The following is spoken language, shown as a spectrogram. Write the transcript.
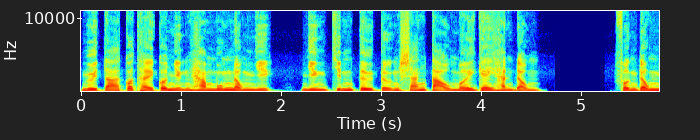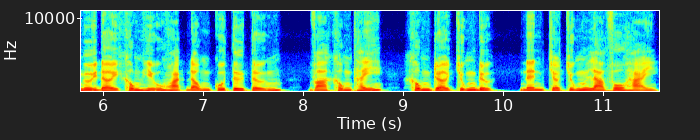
Người ta có thể có những ham muốn nồng nhiệt, nhưng chính tư tưởng sáng tạo mới gây hành động. Phần đông người đời không hiểu hoạt động của tư tưởng và không thấy, không rờ chúng được, nên cho chúng là vô hại.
